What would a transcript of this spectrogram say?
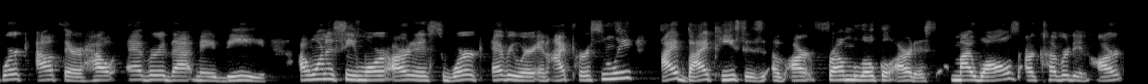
work out there, however that may be. I want to see more artists work everywhere. And I personally, I buy pieces of art from local artists. My walls are covered in art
